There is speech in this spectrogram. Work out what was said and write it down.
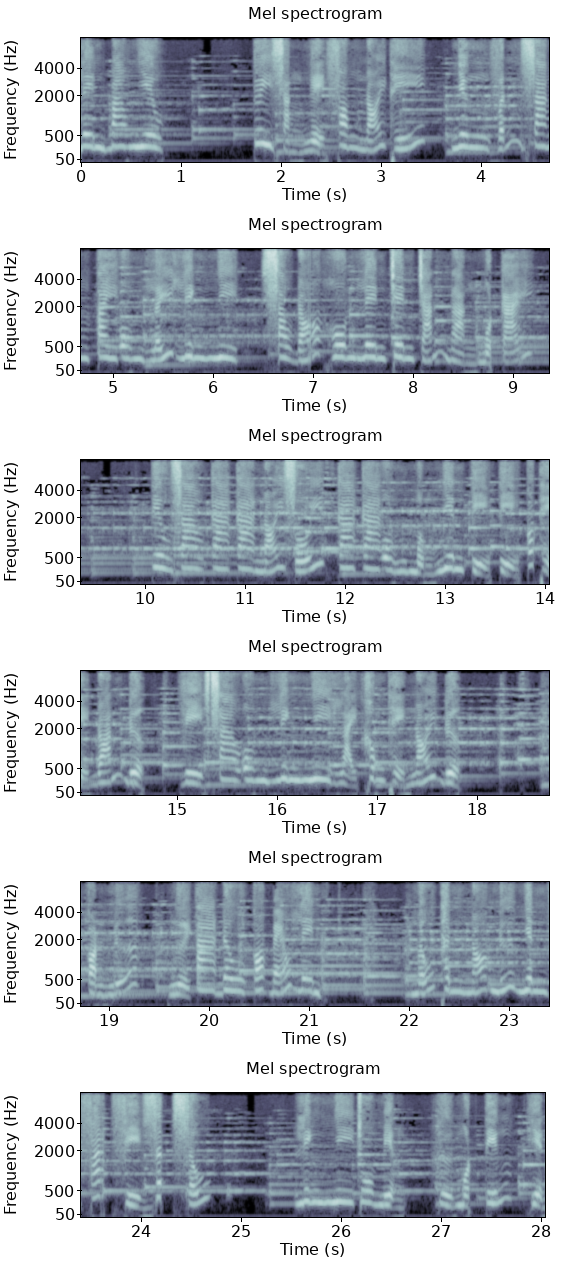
lên bao nhiêu. Tuy rằng nghệ phong nói thế, nhưng vẫn sang tay ôm lấy Linh Nhi, sau đó hôn lên trên trán nàng một cái. Tiêu giao ca ca nói dối, ca ca ôm mộng nhiên tỷ tỷ có thể đoán được, vì sao ôm Linh Nhi lại không thể nói được. Còn nữa, người ta đâu có béo lên. Mẫu thân nó nữ nhân phát phì rất xấu. Linh Nhi chu miệng, hừ một tiếng, hiển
